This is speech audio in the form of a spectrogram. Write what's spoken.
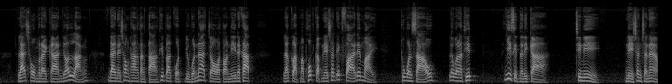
ำและชมรายการย้อนหลังได้ในช่องทางต่างๆ ที่ปรากฏอยู่บนหน้าจอตอนนี้นะครับ แล้วกลับมาพบกับ Nation X File ได้ใหม่ ทุกวันเสาร์และวันอาทิตย์ 20 นาฬิกาที่นี่ Nation Channel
